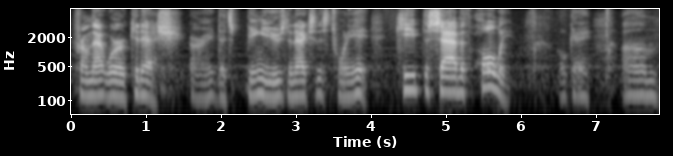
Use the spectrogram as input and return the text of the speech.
from that word Kadesh, all right, that's being used in Exodus 28. Keep the Sabbath holy, okay. Um,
